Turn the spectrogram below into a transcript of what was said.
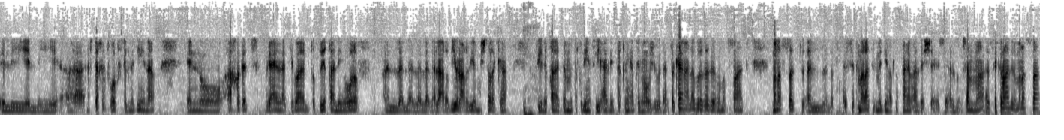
اللي اللي آه نفتخر في غرفة المدينة إنه أخذت بعين الاعتبار لتطبيقها لغرف العربية والعربية المشتركة نعم. في لقاء تم تقديم فيه هذه التقنيات الموجودة، فكان على أبرز هذه المنصات منصة استثمارات المدينة أطلقنا بهذا الشيء المسمى، الفكرة هذه المنصة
